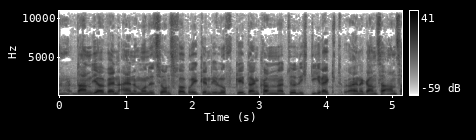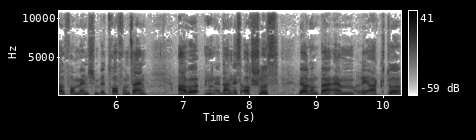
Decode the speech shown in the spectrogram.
dann ja, wenn eine Munitionsfabrik in die Luft geht, dann können natürlich direkt eine ganze Anzahl von Menschen betroffen sein. Aber dann ist auch Schluss, während bei einem Reaktor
